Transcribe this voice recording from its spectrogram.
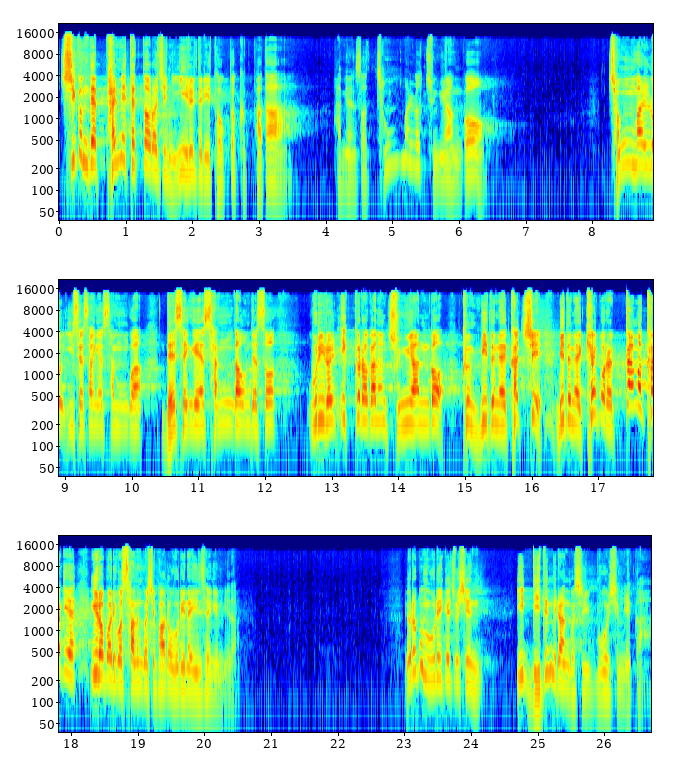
지금 내 발밑에 떨어진 이 일들이 더욱더 급하다 하면서 정말로 중요한 거 정말로 이 세상의 삶과 내 생애의 삶 가운데서 우리를 이끌어가는 중요한 거, 그 믿음의 가치, 믿음의 계보를 까먹하게 잃어버리고 사는 것이 바로 우리네 인생입니다. 여러분, 우리에게 주신 이 믿음이란 것이 무엇입니까?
